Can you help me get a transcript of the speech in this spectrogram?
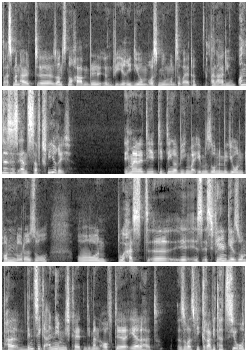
was man halt äh, sonst noch haben will, irgendwie Iridium, Osmium und so weiter, Palladium. Und das ist ernsthaft schwierig. ich meine, die, die Dinger wiegen mal eben so eine Million Tonnen oder so. Und du hast, äh, es, es fehlen dir so ein paar winzige Annehmlichkeiten, die man auf der Erde hat. Sowas wie Gravitation,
